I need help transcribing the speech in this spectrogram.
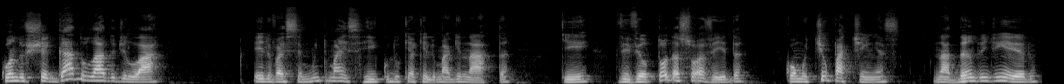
quando chegar do lado de lá, ele vai ser muito mais rico do que aquele magnata que viveu toda a sua vida como tio Patinhas, nadando em dinheiro,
